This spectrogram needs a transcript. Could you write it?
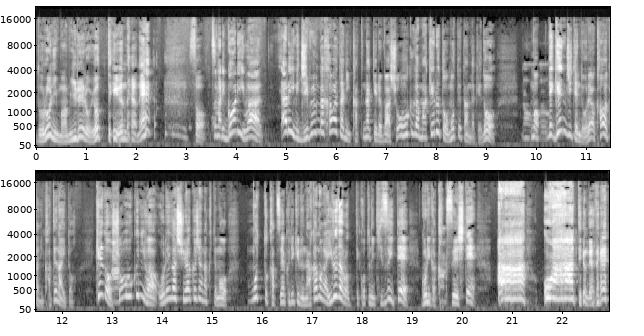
泥にまみれろよって言うんだよね。そう。つまりゴリは、ある意味自分が川田に勝てなければ湘北が負けると思ってたんだけど、もう、で、現時点で俺は川田に勝てないと。けど、湘北には俺が主役じゃなくても、もっと活躍できる仲間がいるだろうってことに気づいて、ゴリが覚醒して、あーおわーって言うんだよね。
